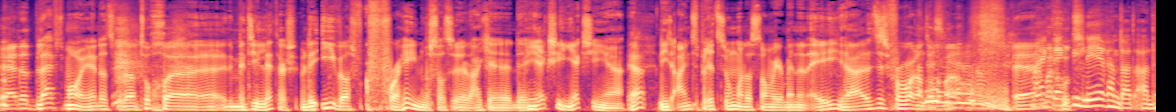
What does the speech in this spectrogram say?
Ja, dat blijft mooi, hè? Dat we dan toch eh, met die letters. De I was voorheen, was dat, eh, had je de Injectie. injectie ja. Ja. Niet Einspritzung, maar dat is dan weer met een E. Ja, dat is verwarrend allemaal. Eh, maar ik denk, goed. die leren dat alle.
